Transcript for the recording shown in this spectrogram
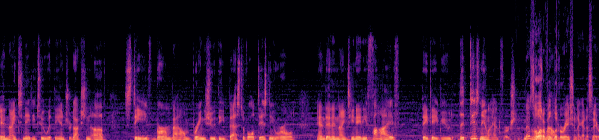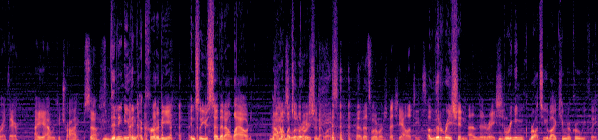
in 1982 with the introduction of Steve Birnbaum brings you the best of Walt Disney World. And then in 1985, they debuted the Disneyland version. That's a lot of well. alliteration, I gotta say, right there. Uh, yeah, we could try. So. Didn't even occur to me until you said that out loud how, much, alliteration that was. That's one of our specialities. alliteration. Alliteration. Bringing brought to you by Communicore Weekly.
